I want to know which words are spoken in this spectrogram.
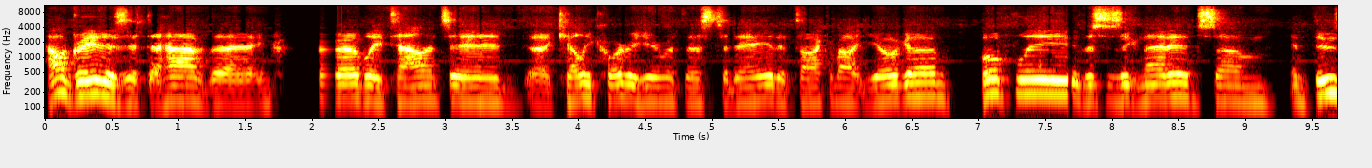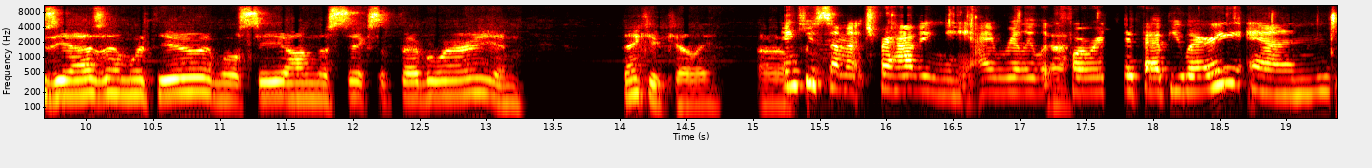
how great is it to have the incredibly talented uh, Kelli Corder here with us today to talk about yoga. Hopefully, this has ignited some enthusiasm with you, and we'll see you on the 6th of February. And thank you, Kelli. Uh, Thank you so much for having me. I really look yeah. forward to February and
